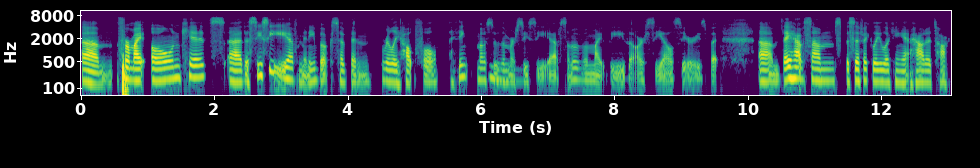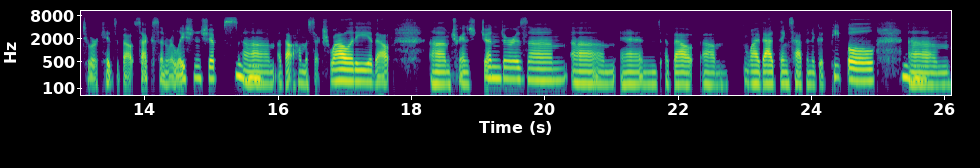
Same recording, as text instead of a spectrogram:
Um, for my own kids, uh, the CCEF mini books have been really helpful. I think most of them are mm, CCEF. Some of them might be the RCL series, but um, they have some specifically looking at how to talk to our kids about sex and relationships, mhm, um, about homosexuality, about um, transgenderism, um, and about um, why bad things happen to good people, mhm. um,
